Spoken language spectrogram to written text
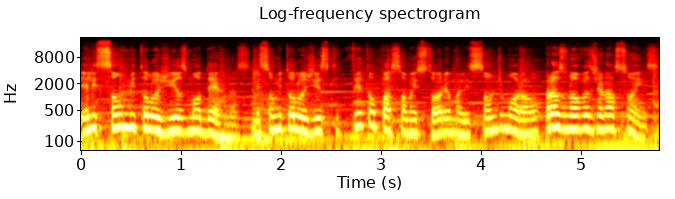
eles são mitologias modernas. Eles são mitologias que tentam passar uma história, uma lição de moral para as novas gerações.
